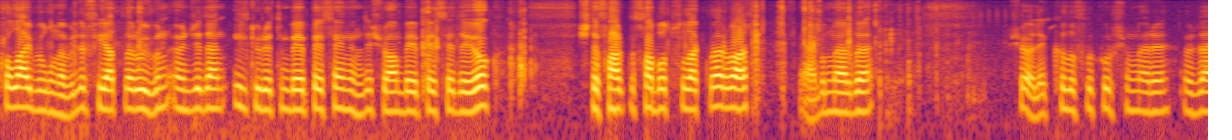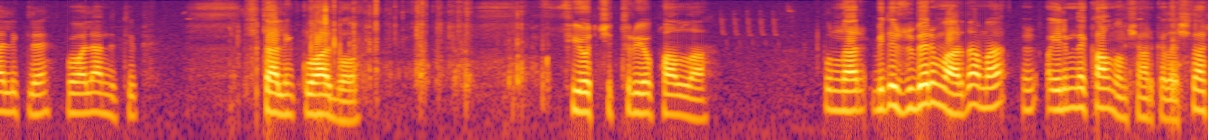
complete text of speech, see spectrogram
kolay bulunabilir. Fiyatlar uygun. Önceden ilk üretim BPS'nin de şu an BPS'de yok. İşte farklı sabot sulaklar var. Yani bunlar da şöyle kılıflı kurşunları özellikle Gualandi tip Sterling Gualbo Fiocchi Trio Palla Bunlar bir de Züber'in vardı ama elimde kalmamış arkadaşlar.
